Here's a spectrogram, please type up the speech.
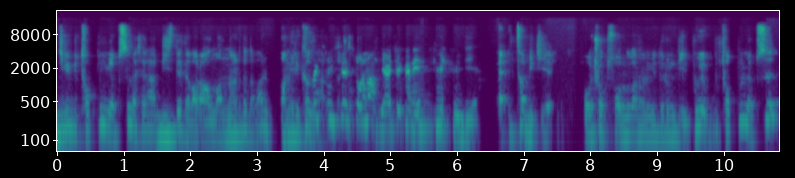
gibi bir toplum yapısı mesela bizde de var, Almanlarda da var, Amerikalılarda da kimse çok var. sormaz gerçekten etmiş mi diye. E, tabii ki o çok sorgulanan bir durum değil. Bu, bu toplum yapısı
